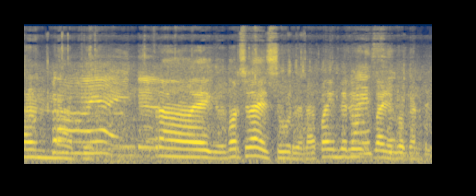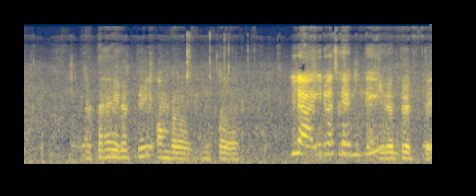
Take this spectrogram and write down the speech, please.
കണ്ണാപ്പ്. കുറച്ച് വയസ്സ് കൂടുതലാണ് അപ്പൊ അതിന്റെ ഒരു വൈബൊക്കെ ഉണ്ട്. എത്ര? ഇരുപത്തി ഒമ്പതോ മുപ്പതോ? ഇരുപത്തെട്ട്.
